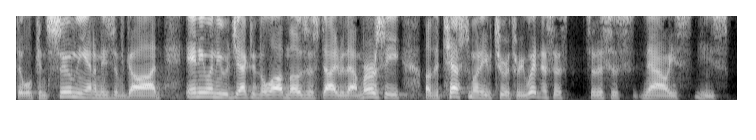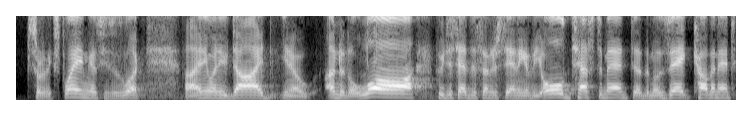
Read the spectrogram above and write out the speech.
that will consume the enemies of God. Anyone who rejected the law of Moses died without mercy of the testimony of two or three witnesses. So this is now he's, he's sort of explaining this. He says, look, uh, anyone who died, you know, under the law, who just had this understanding of the Old Testament, uh, the Mosaic covenant,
